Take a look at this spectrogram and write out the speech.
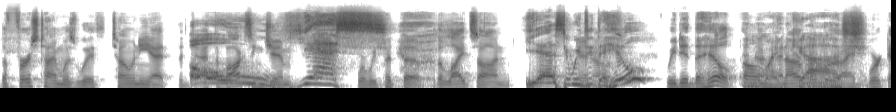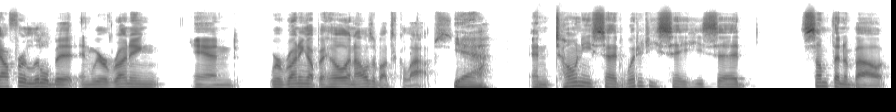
The first time was with Tony at the at the boxing gym Oh, Yes. where we put the the lights on. Yes, and we and did the I was- hill. We did the hill. And, Oh uh, my And I remember I had worked out for a little bit, and we were running, and we're running up a hill, and I was about to collapse. Yeah. And Tony said, "What did he say?" He said something about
